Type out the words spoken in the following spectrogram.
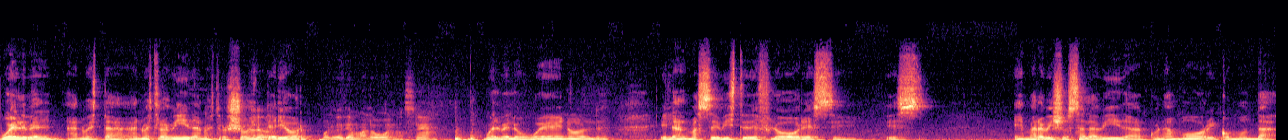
vuelven a nuestra, a nuestra vida, a nuestro yo Claro. interior, Volvería más lo bueno, sí. vuelve lo bueno, el, el alma se viste de flores, eh, es, es maravillosa la vida, con amor y con bondad.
